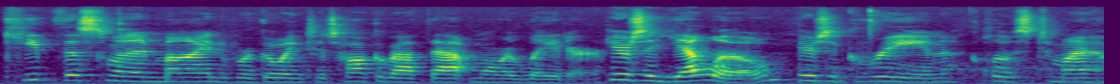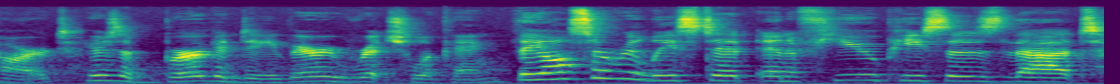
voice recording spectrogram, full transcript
Keep this one in mind. We're going to talk about that more later. Here's a yellow. Here's a green, close to my heart. Here's a burgundy, very rich looking. They also released it in a few pieces that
